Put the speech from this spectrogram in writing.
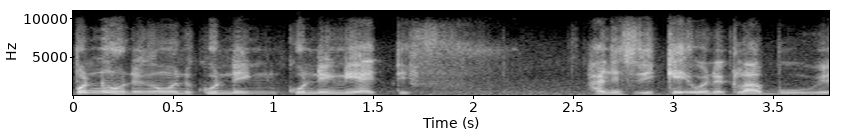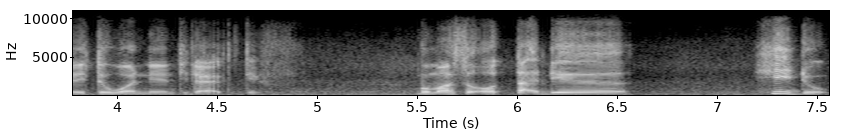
Penuh dengan warna kuning. Kuning ni aktif. Hanya sedikit warna kelabu iaitu warna yang tidak aktif. Bermaksud otak dia hidup.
